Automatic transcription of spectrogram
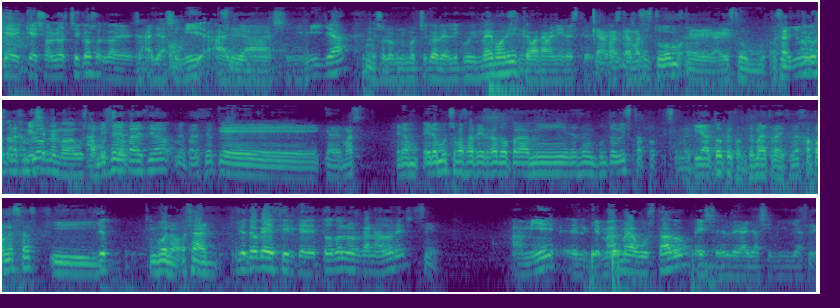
Que, que son los chicos, los Ayasimilla, Ayasimilla, que son los mismos chicos de Liquid Memory que van a venir este. Que además, este además estuvo, eh, ahí estuvo, o sea, yo Me creo gusta, que, por a mí ejemplo, se me- gusta a mí se mucho. me pareció, me pareció que, que además era, era mucho más arriesgado para mí desde mi punto de vista porque se metía a tope con tema de tradiciones japonesas y, Yo- y bueno, o sea, Yo tengo que decir que de todos los ganadores, sí, a mí el que más me ha gustado es el de Ayasimilla. sí.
